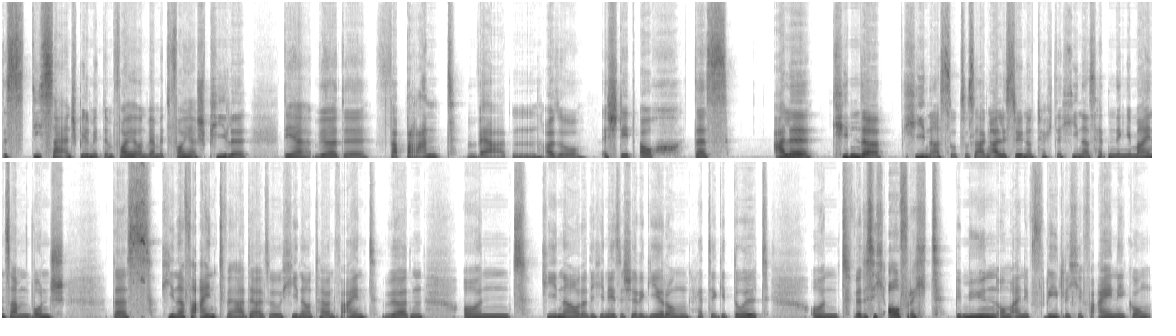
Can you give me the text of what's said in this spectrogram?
das, dies sei ein Spiel mit dem Feuer und wer mit Feuer spiele, der würde verbrannt werden. Also es steht auch, dass alle Kinder Chinas sozusagen, alle Söhne und Töchter Chinas hätten den gemeinsamen Wunsch, dass China vereint werde, also China und Taiwan vereint würden. Und China oder die chinesische Regierung hätte Geduld und würde sich aufrecht bemühen um eine friedliche Vereinigung.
